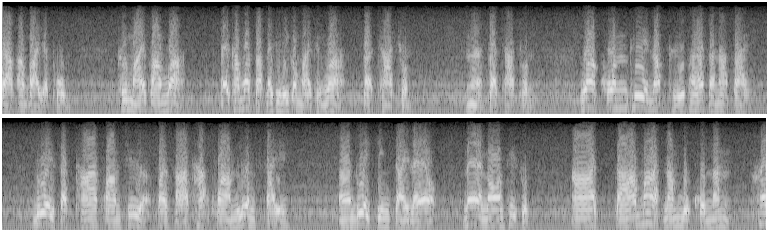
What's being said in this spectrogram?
จากอบายภูมิ คือหมายความว่าไอ้คำว่าสัตว์ในที่นี้ก็หมายถึงว่าประชาชน ประชาชน ว่าคนที่นับถือพระรัตนตรัยด้วยศรัทธาความเชื่อภาษาทะความเลื่อมใสด้วยจริงใจแล้ว แน่นอนที่สุด อาจสามารถนำบุคคลนั้น ให้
